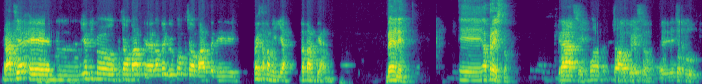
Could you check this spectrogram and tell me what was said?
Grazie, eh, io dico facciamo parte non del gruppo, facciamo parte di questa famiglia da tanti anni. Bene, eh, a presto. Grazie, ciao, a presto, arrivederci a tutti.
